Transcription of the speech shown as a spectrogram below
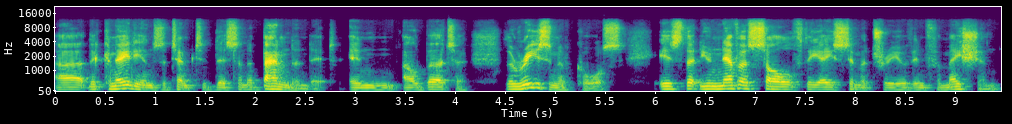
Uh, the Canadians attempted this and abandoned it in Alberta. The reason, of course, is that you never solve the asymmetry of information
